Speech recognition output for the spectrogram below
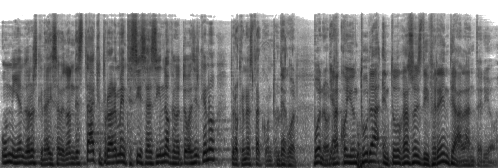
un millón de dólares que nadie sabe dónde está, que probablemente sí es así, no, que no te voy a decir que no, pero que no está controlado. De acuerdo. Bueno, Ya. la coyuntura en todo caso es diferente a la anterior.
